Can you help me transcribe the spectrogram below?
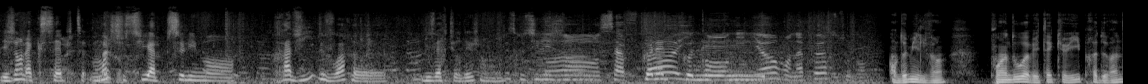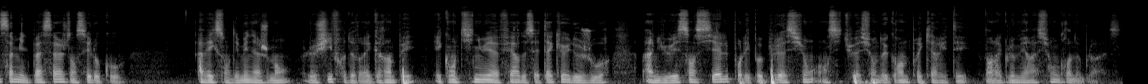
Les gens l'acceptent. Moi, je suis absolument ravie de voir euh, l'ouverture des gens. Parce que si les gens savent pas, on ignore, on a peur souvent. En 2020, Point d'eau avait accueilli près de 25 000 passages dans ses locaux. Avec son déménagement, le chiffre devrait grimper et continuer à faire de cet accueil de jour un lieu essentiel pour les populations en situation de grande précarité dans l'agglomération grenobloise.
